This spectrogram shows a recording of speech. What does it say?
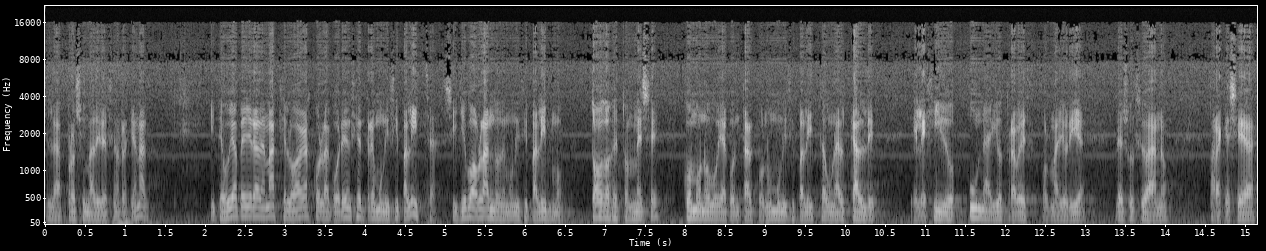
en la próxima dirección regional. Y te voy a pedir además que lo hagas con la coherencia entre municipalistas. Si llevo hablando de municipalismo todos estos meses, ¿cómo no voy a contar con un municipalista, un alcalde elegido una y otra vez por mayoría de sus ciudadanos para que sea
